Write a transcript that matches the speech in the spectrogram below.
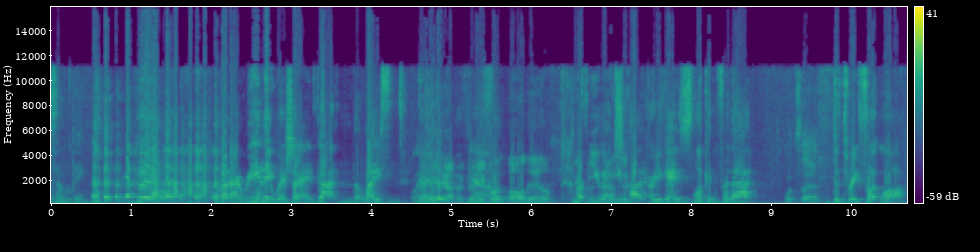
something good, but I really wish I had gotten the license plate. You have a three-foot law now. Have you, have you caught, are you guys looking for that? What's that? The three-foot law,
